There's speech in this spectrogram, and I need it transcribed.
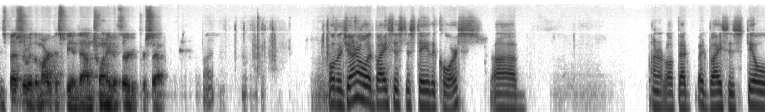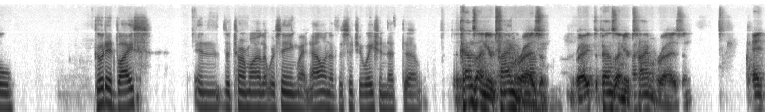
especially with the markets being down 20 to 30%. Well, the general advice is to stay the course. Uh, I don't know if that advice is still good advice in the turmoil that we're seeing right now and of the situation that uh, depends on your time horizon right? Depends on your time horizon. And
